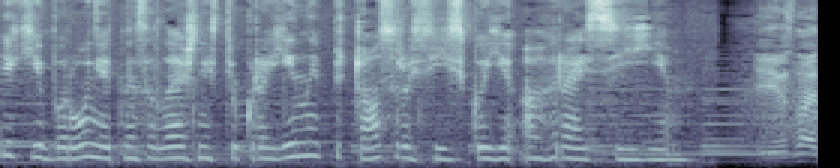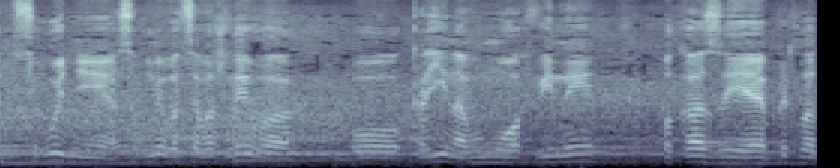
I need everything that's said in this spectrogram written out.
які боронять незалежність України під час російської агресії. І знаєте, сьогодні особливо це важливо, бо країна в умовах війни показує приклад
